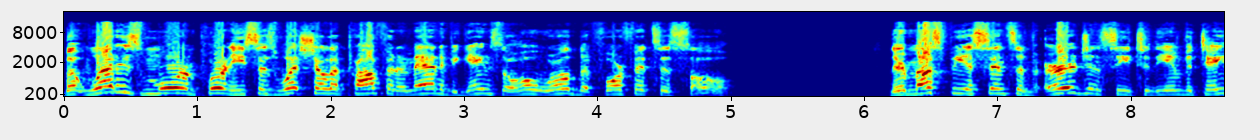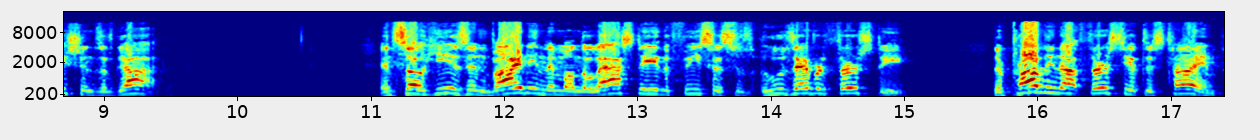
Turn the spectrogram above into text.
But what is more important? He says, what shall it profit a man if he gains the whole world but forfeits his soul? There must be a sense of urgency to the invitations of God. And so he is inviting them on the last day of the feast. Says, Who's ever thirsty? They're probably not thirsty at this time,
